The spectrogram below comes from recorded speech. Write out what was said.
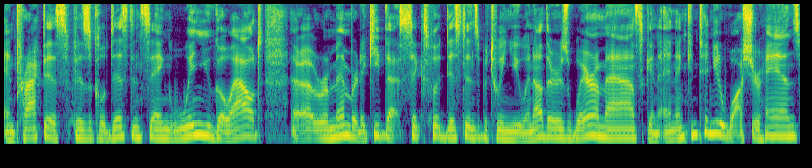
and practice physical distancing. When you go out, uh, remember to keep that six foot distance between you and others, wear a mask, and, and, and continue to wash your hands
